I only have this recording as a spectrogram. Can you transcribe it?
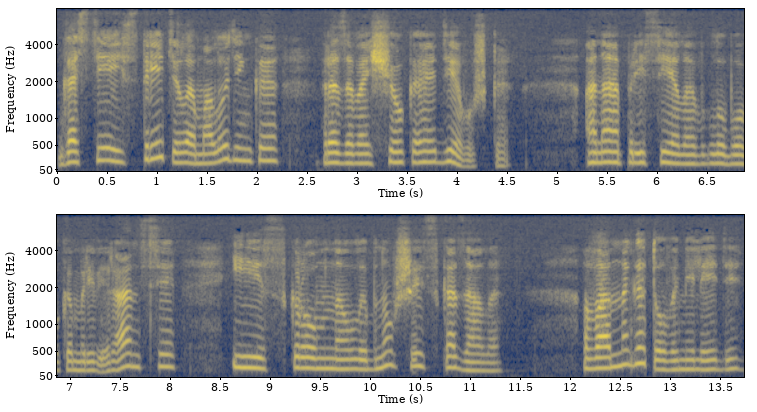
Гостей встретила молоденькая розовощекая девушка. Она присела в глубоком реверансе и, скромно улыбнувшись, сказала, «Ванна готова, миледи.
